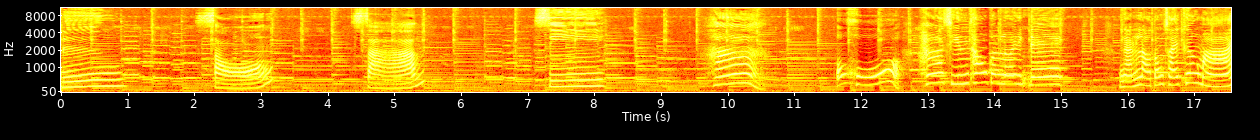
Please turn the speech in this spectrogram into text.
1 2 3สี่ห้าโอ้โหห้าชิ้นเท่ากันเลยเด็กๆ งั้นเราต้องใช้เครื่องหมาย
